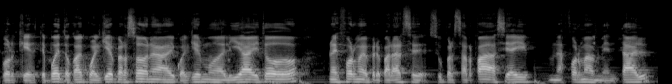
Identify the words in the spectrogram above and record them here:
porque te puede tocar cualquier persona y cualquier modalidad y todo. No hay forma de prepararse súper zarpada, si hay una forma mental.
